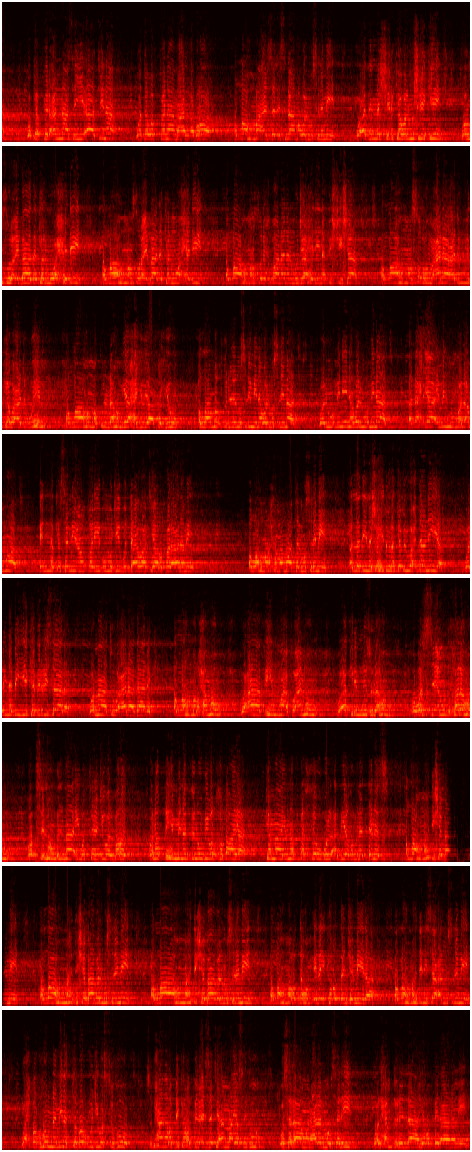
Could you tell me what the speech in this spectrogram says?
وكفر عنا سيئاتنا وتوفنا مع الأبرار. اللهم أعز الإسلام والمسلمين وأذل الشرك والمشركين. وانصر عبادك الموحدين. اللهم انصر عبادك الموحدين. اللهم انصر إخواننا المجاهدين في الشيشان اللهم انصرهم على عدوك وعدوهم. اللهم كن لهم يا حي يا قيوم. اللهم اغفر للمسلمين والمسلمات والمؤمنين والمؤمنات الأحياء منهم والأموات. إنك سميع قريب مجيب الدعوات يا رب العالمين. اللهم ارحم أموات المسلمين الذين شهدوا لك بالوحدانية ولنبيك بالرسالة وماتوا على ذلك. اللهم ارحمهم وعافهم واعف عنهم وأكرم نزلهم ووسع مدخلهم واغسلهم بالماء والثلج والبرد. ونقهم من الذنوب والخطايا كما ينقى الثوب الأبيض من الدنس. اللهم اهد شباب المسلمين. اللهم اهد شباب المسلمين. اللهم اهد شباب المسلمين. اللهم ردهم إليك ردا جميلا. اللهم اهد نساء المسلمين. واحفظهن من التبرج والسفور. سبحان ربك رب العزة عما يصفون. وسلام على المرسلين. والحمد لله رب العالمين.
